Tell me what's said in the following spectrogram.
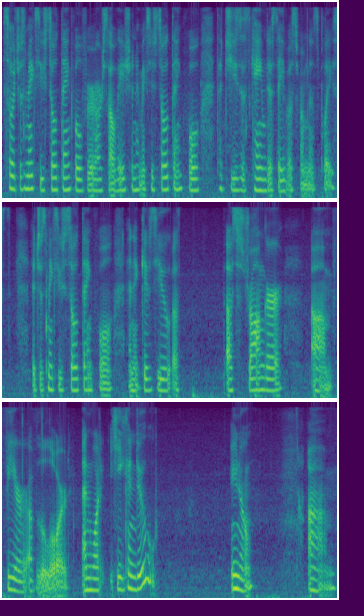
So it just makes you so thankful for our salvation. It makes you so thankful that Jesus came to save us from this place. It just makes you so thankful and it gives you a, a stronger um, fear of the Lord and what He can do. You know, um,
